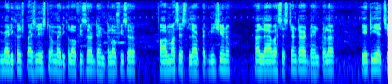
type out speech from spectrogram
medical specialist medical officer dental officer pharmacist lab technician lab assistant dental ATH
